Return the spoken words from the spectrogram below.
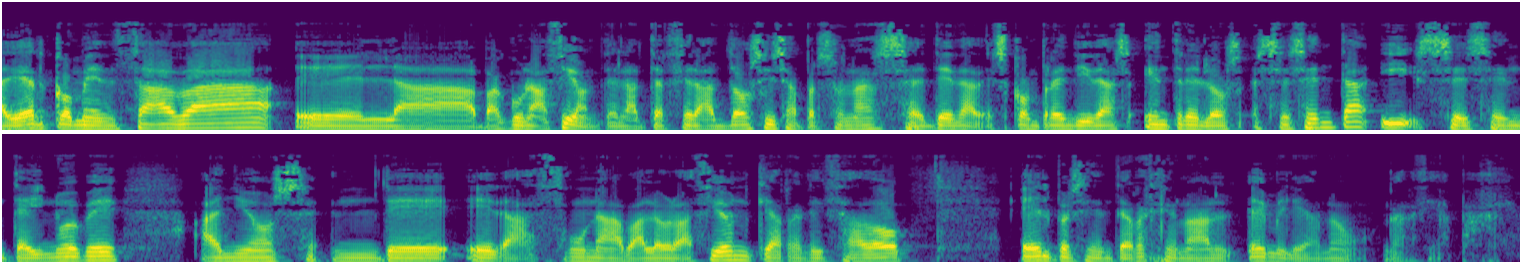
Ayer comenzaba eh, la vacunación de la tercera dosis a personas de edades comprendidas entre los 60 y 69 años de edad. Una valoración que ha realizado el presidente regional Emiliano García Paje.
